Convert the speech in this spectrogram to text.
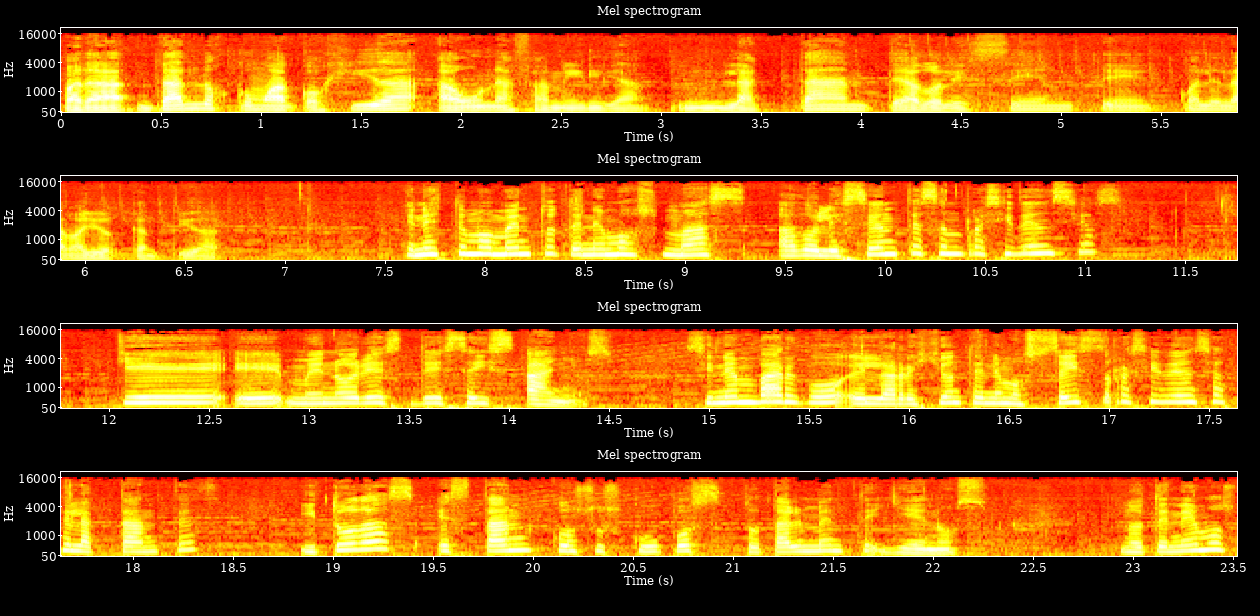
para darlos como acogida a una familia? ¿Lactante, adolescente? ¿Cuál es la mayor cantidad? En este momento tenemos más adolescentes en residencias que eh, menores de 6 años. Sin embargo, en la región tenemos 6 residencias de lactantes y todas están con sus cupos totalmente llenos. No tenemos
